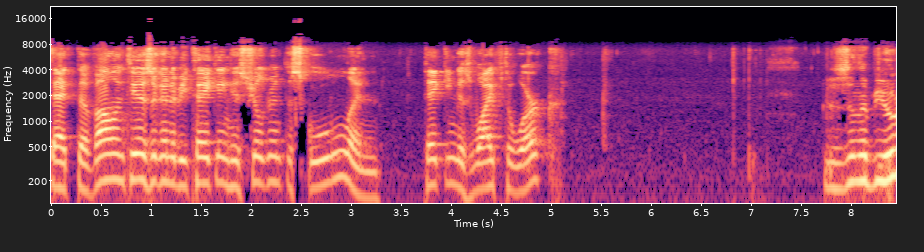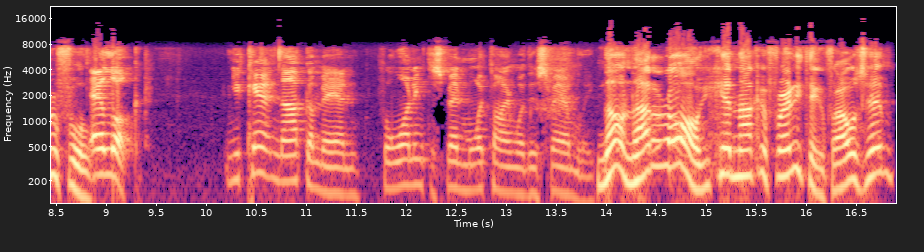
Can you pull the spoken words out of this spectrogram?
that the volunteers are going to be taking his children to school and taking his wife to work. Isn't it beautiful? Hey, look, you can't knock a man for wanting to spend more time with his family. No, not at all. You can't knock it for anything. If I was him,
